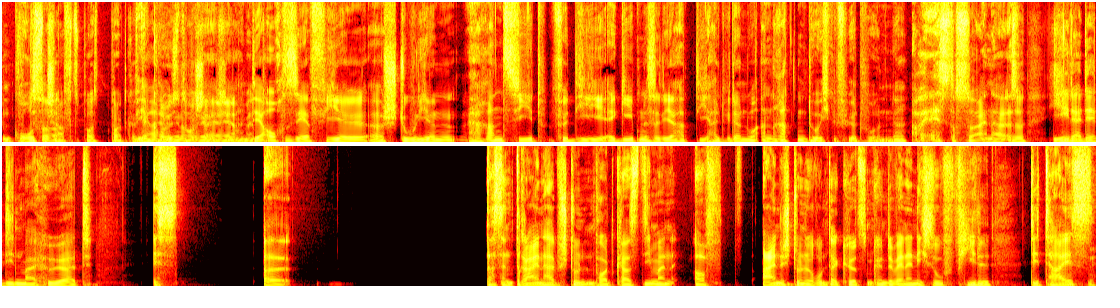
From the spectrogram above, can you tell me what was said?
Ein großer Wissenschaftspodcast, ja, der größte genau, ja, wahrscheinlich. ja, der auch sehr viel äh, Studien heranzieht für die Ergebnisse, die er hat, die halt wieder nur an Ratten durchgeführt wurden. Ne? Aber er ist doch so einer, also jeder, der den mal hört, ist. Äh, das sind dreieinhalb Stunden Podcasts, die man auf eine Stunde runterkürzen könnte, wenn er nicht so viel Details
